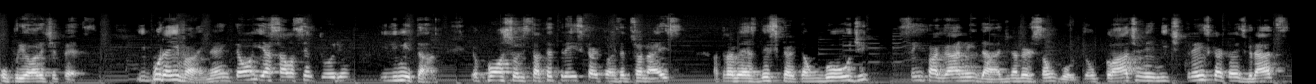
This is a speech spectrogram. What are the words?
o Priority Pass. E por aí vai, né? Então, e a sala Centurion ilimitado. Eu posso solicitar até três cartões adicionais através desse cartão Gold, sem pagar anuidade na versão Gold. Então, o Platinum emite três cartões grátis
